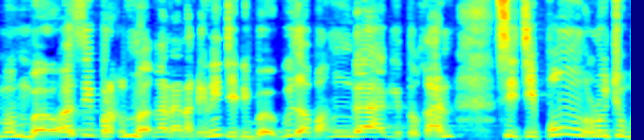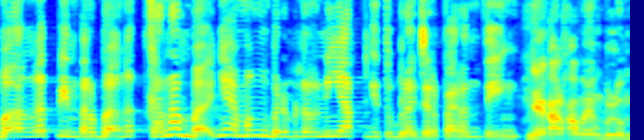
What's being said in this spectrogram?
membawa si perkembangan anak ini jadi bagus apa enggak gitu kan. Si Cipung lucu banget, pinter banget karena mbaknya emang bener-bener niat gitu belajar parenting. Ya kalau kamu yang belum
